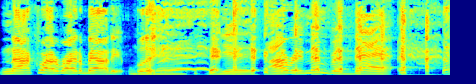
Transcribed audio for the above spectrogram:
not quite right about it, but mm-hmm. yes, I remember that.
